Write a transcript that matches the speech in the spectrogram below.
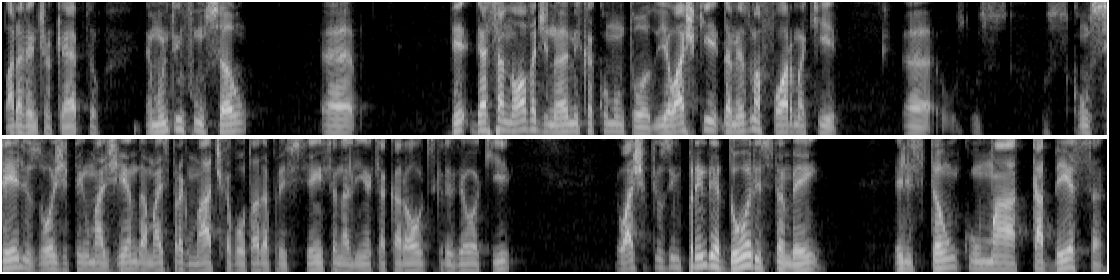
para venture capital, é muito em função uh, de, dessa nova dinâmica como um todo. E eu acho que, da mesma forma que uh, os, os, conselhos hoje têm uma agenda mais pragmática voltada para a eficiência, na linha que a Carol descreveu aqui. Eu acho que os empreendedores também eles estão com uma cabeça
